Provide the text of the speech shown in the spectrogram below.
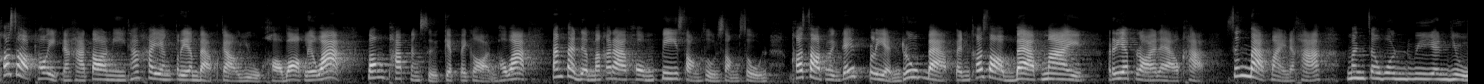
ข้อสอบโทอีกนะคะ ตอนนี้ถ้าใครยังเตรียมแบบเก่าอยู่ขอบอกเลยว่า ต้องพับหนังสือเก็บไปก่อน เพราะว่าตั้งแต่เดือนมกราคมปี 2020 ข้อสอบโทอีกได้เปลี่ยนรูปแบบเป็นข้อสอบแบบใหม่เรียบร้อยแล้วค่ะ ซึ่งแบบใหม่นะคะ มันจะวนเวียนอยู่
